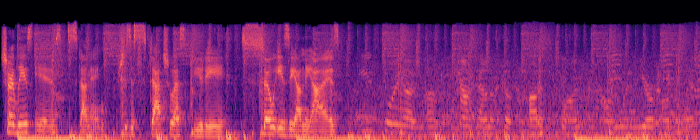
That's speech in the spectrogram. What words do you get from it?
Charlize is stunning. She's a statuesque beauty, so easy on the eyes. He's doing a, a countdown of the hottest blondes in Hollywood, and you're on the list.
